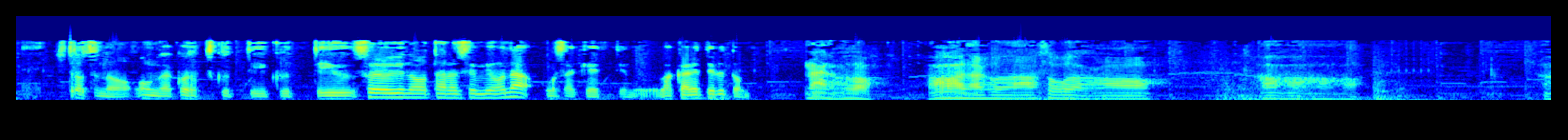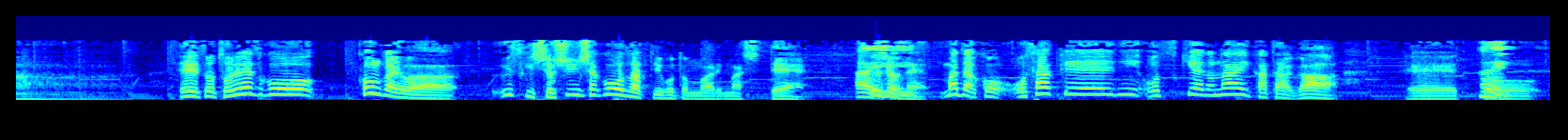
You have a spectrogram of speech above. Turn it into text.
えー一つの音楽を作っていくっていう、そういうのを楽しむようなお酒っていうのに分かれてると思う。なるほど。ああ、なるほどな。そうだな。ああ。あーえっ、と、とりあえずこう、今回は、ウイスキー初心者講座っていうこともありまして、はどうでしょうね。まだこう、お酒にお付き合いのない方が、えっ、と、はい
